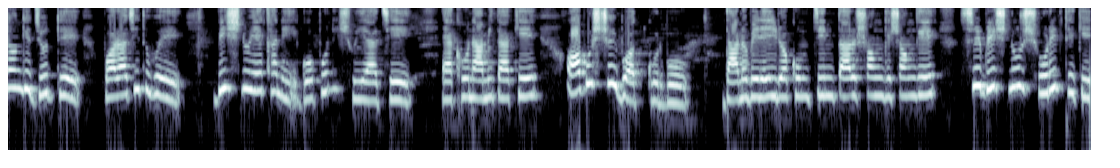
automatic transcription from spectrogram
সঙ্গে যুদ্ধে পরাজিত হয়ে বিষ্ণু এখানে গোপনে শুয়ে আছে। এখন আমি তাকে অবশ্যই বধ করব। দানবের এই রকম চিন্তার সঙ্গে সঙ্গে শ্রী বিষ্ণুর শরীর থেকে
